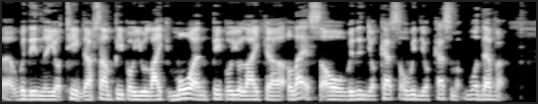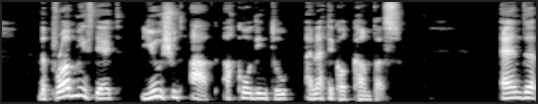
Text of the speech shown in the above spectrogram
uh, within your team. There are some people you like more and people you like uh, less, or within your cast or with your customer, whatever. The problem is that you should act according to an ethical compass. And uh,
